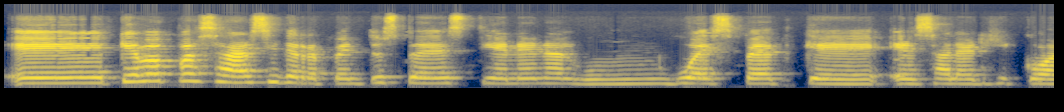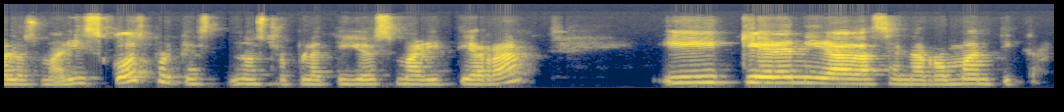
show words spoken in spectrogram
Eh, ¿Qué va a pasar si de repente ustedes tienen algún huésped que es alérgico a los mariscos, porque nuestro platillo es mar y tierra, y quieren ir a la cena romántica?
